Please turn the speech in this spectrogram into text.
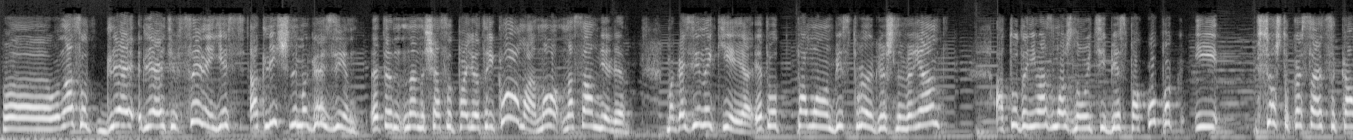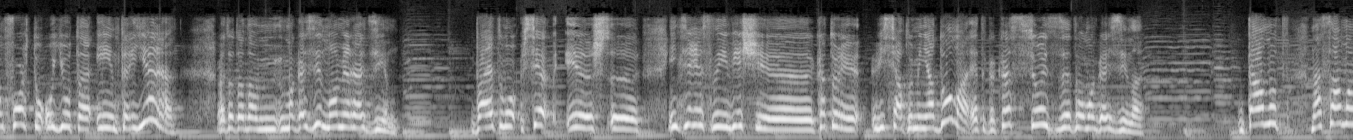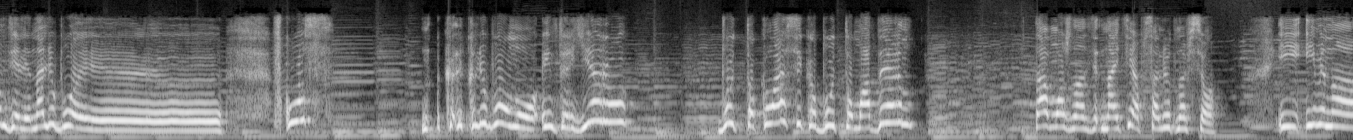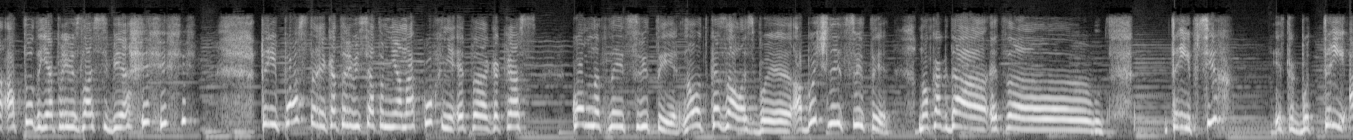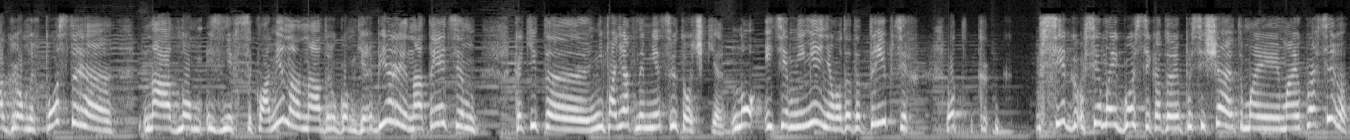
Э, У нас вот для, для этих целей есть отличный магазин. Это, наверное, сейчас вот пойдет реклама, но на самом деле магазин Икея. Это вот, по-моему, беспроигрышный вариант. Оттуда невозможно уйти без покупок. И все, что касается комфорта, уюта и интерьера, это, это магазин номер один. Поэтому все э, э, интересные вещи, э, которые висят у меня дома, это как раз все из этого магазина. Там вот на самом деле на любой э, вкус, к, к любому интерьеру, будь то классика, будь то модерн, там можно найти абсолютно все. И именно оттуда я привезла себе три постера, которые висят у меня на кухне. Это как раз комнатные цветы. Ну вот, казалось бы, обычные цветы. Но когда это триптих, это как бы три огромных постера, на одном из них цикламина, на другом герберы, на третьем какие-то непонятные мне цветочки. Но и тем не менее, вот этот триптих, вот все, все мои гости, которые посещают мои, мою квартиру,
